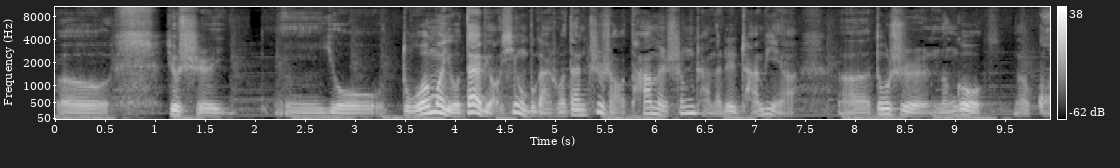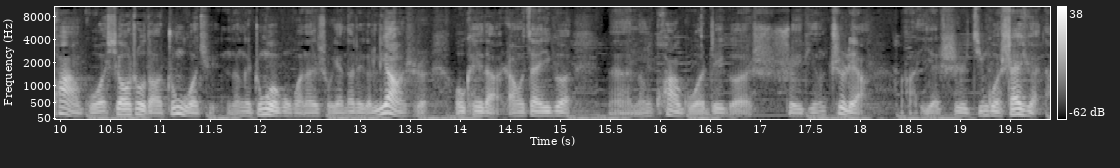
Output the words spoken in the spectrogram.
呃，就是嗯，有多么有代表性不敢说，但至少他们生产的这产品啊，呃，都是能够呃跨国销售到中国去，能给中国供货。那首先它这个量是 OK 的，然后再一个呃能跨国这个水平质量啊也是经过筛选的。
